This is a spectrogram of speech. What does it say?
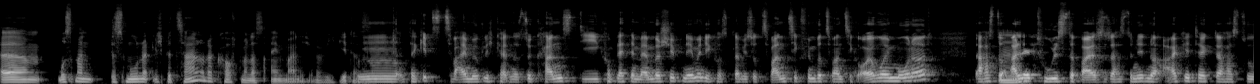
ähm, muss man das monatlich bezahlen oder kauft man das einmalig oder wie geht das? Mm, Da gibt es zwei Möglichkeiten. Also du kannst die komplette Membership nehmen, die kostet, glaube ich, so 20, 25 Euro im Monat. Da hast du Mhm. alle Tools dabei. Also da hast du nicht nur Architect, da hast du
